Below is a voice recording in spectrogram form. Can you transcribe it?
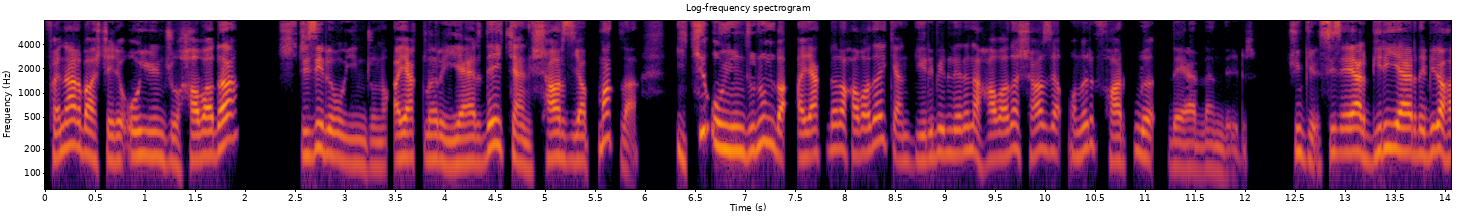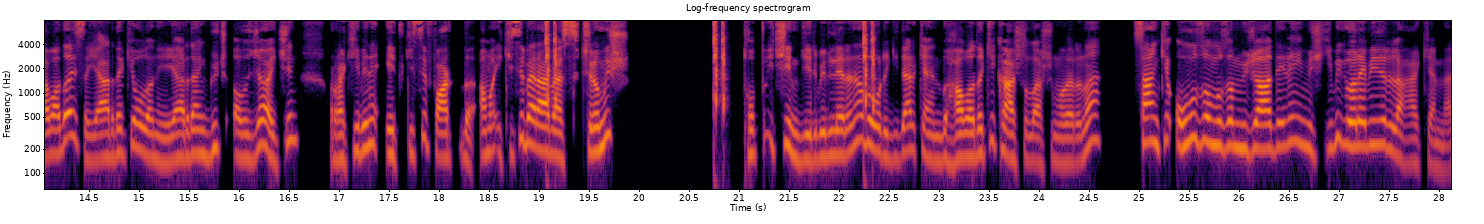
Fenerbahçeli oyuncu havada Rizeli oyuncunun ayakları yerdeyken şarj yapmakla iki oyuncunun da ayakları havadayken birbirlerine havada şarj yapmaları farklı değerlendirilir. Çünkü siz eğer biri yerde biri havadaysa yerdeki olanı yerden güç alacağı için rakibine etkisi farklı. Ama ikisi beraber sıçramış top için birbirlerine doğru giderken bu havadaki karşılaşmalarına sanki omuz omuza mücadeleymiş gibi görebilirler hakemler.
